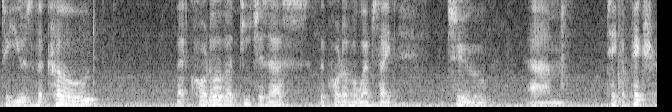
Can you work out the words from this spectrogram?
to use the code that Cordova teaches us, the Cordova website, to um, take a picture.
